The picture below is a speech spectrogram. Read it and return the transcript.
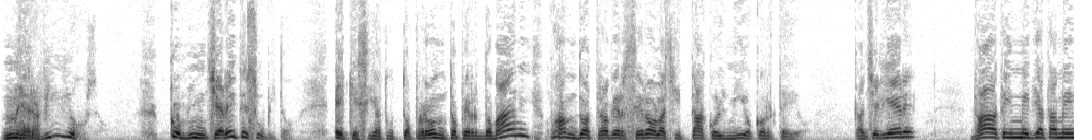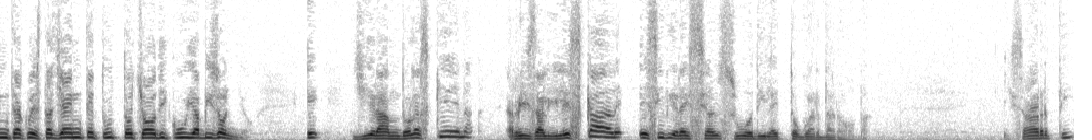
Meraviglioso. Comincerete subito e che sia tutto pronto per domani quando attraverserò la città col mio corteo. Cancelliere, date immediatamente a questa gente tutto ciò di cui ha bisogno. E, girando la schiena, risalì le scale e si diresse al suo diletto guardaroba. I sarti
